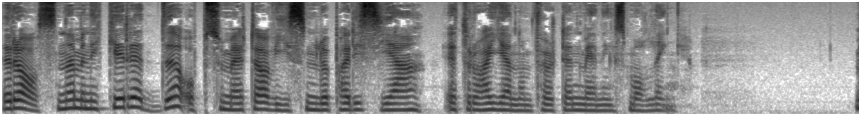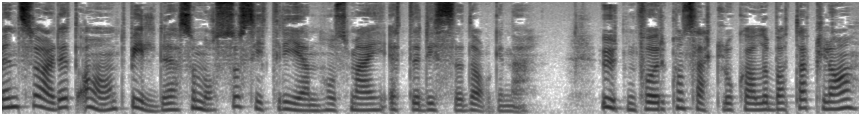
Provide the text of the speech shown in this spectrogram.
Rasende, men ikke redde, oppsummerte avisen Le Parisien etter å ha gjennomført en meningsmåling. Men så er det et annet bilde som også sitter igjen hos meg etter disse dagene. Utenfor konsertlokalet Bataclan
